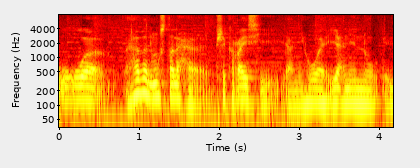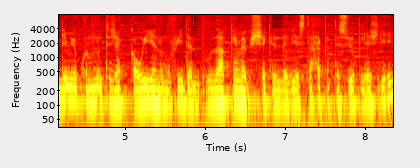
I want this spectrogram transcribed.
وهذا المصطلح بشكل رئيسي يعني هو يعني إنه لم يكن منتجك قويا ومفيدا وذا قيمة بالشكل الذي يستحق التسويق لأجله.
